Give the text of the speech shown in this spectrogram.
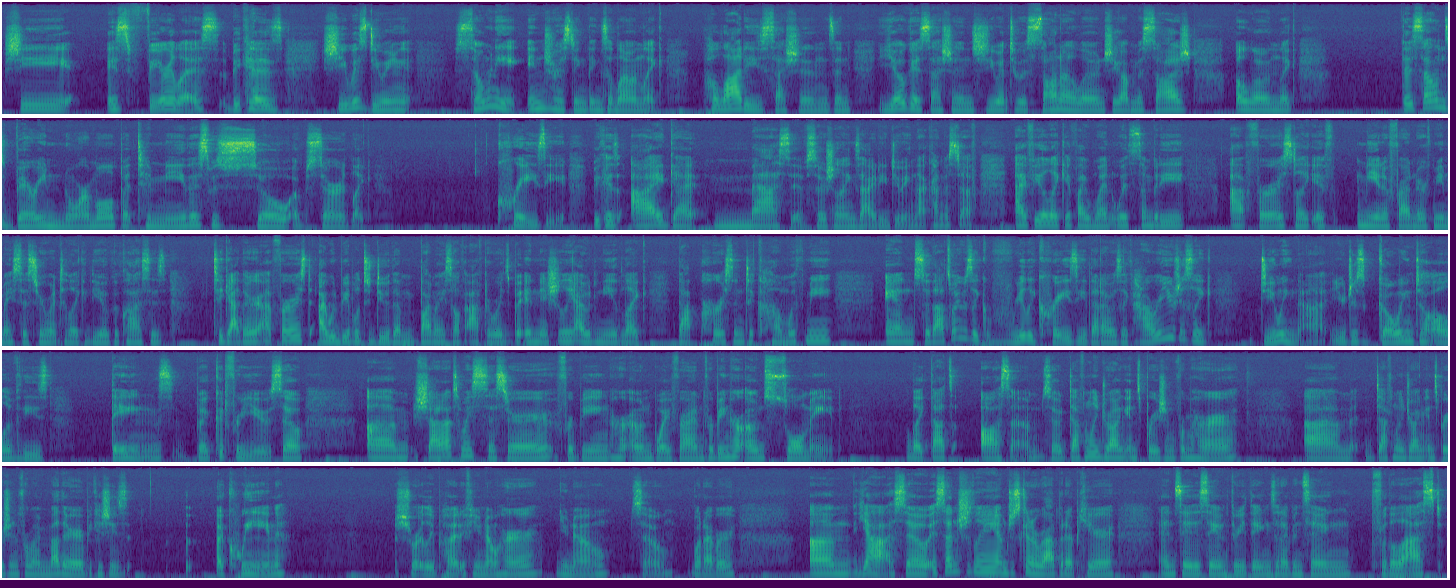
She is fearless because she was doing so many interesting things alone, like Pilates sessions and yoga sessions. She went to a sauna alone. She got massage alone. Like, this sounds very normal, but to me, this was so absurd. Like, crazy because I get massive social anxiety doing that kind of stuff. I feel like if I went with somebody at first, like if me and a friend or if me and my sister went to like the yoga classes together at first, I would be able to do them by myself afterwards. But initially, I would need like that person to come with me. And so that's why it was like really crazy that I was like, how are you just like doing that. You're just going to all of these things, but good for you. So, um, shout out to my sister for being her own boyfriend, for being her own soulmate. Like, that's awesome. So, definitely drawing inspiration from her. Um, definitely drawing inspiration from my mother because she's a queen. Shortly put, if you know her, you know. So, whatever. Um, yeah, so essentially, I'm just going to wrap it up here and say the same three things that I've been saying for the last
